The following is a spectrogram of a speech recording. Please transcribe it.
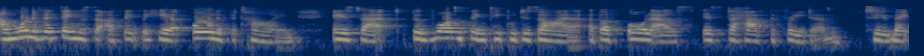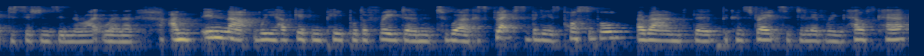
And one of the things that I think we hear all of the time is that the one thing people desire above all else is to have the freedom to make decisions in the right way. And in that, we have given people the freedom to work as flexibly as possible around the, the constraints of delivering healthcare.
